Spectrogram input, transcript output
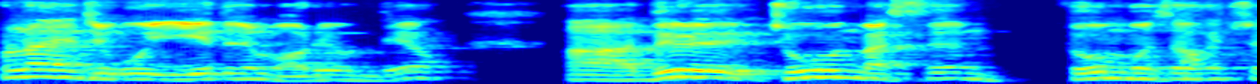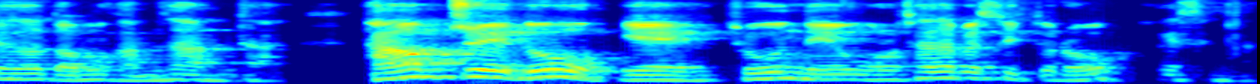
혼란해지고 이해도 좀 어려운데요. 아, 늘 좋은 말씀, 좋은 분석 해주셔서 너무 감사합니다. 다음 주에도 예, 좋은 내용으로 찾아뵐 수 있도록 하겠습니다.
